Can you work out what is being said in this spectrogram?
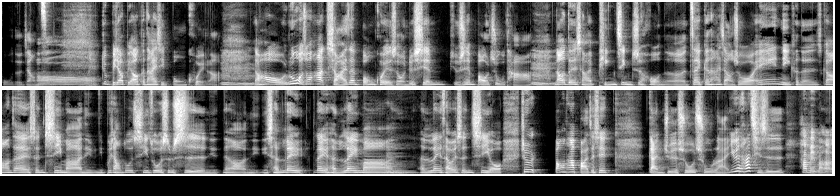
噗的这样子，哦，就比较不要跟他一起崩溃啦。嗯嗯。然后如果说他小孩在崩溃的时候，你就先就先抱住他，嗯，然后等小孩平静之后呢，再跟他讲说，哎，你可能刚刚在生气吗？你你不想做气做是不是？你那你你很累累很累吗？嗯、很累才会生气哦，就是帮他把这些。感觉说出来，因为他其实他没办法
